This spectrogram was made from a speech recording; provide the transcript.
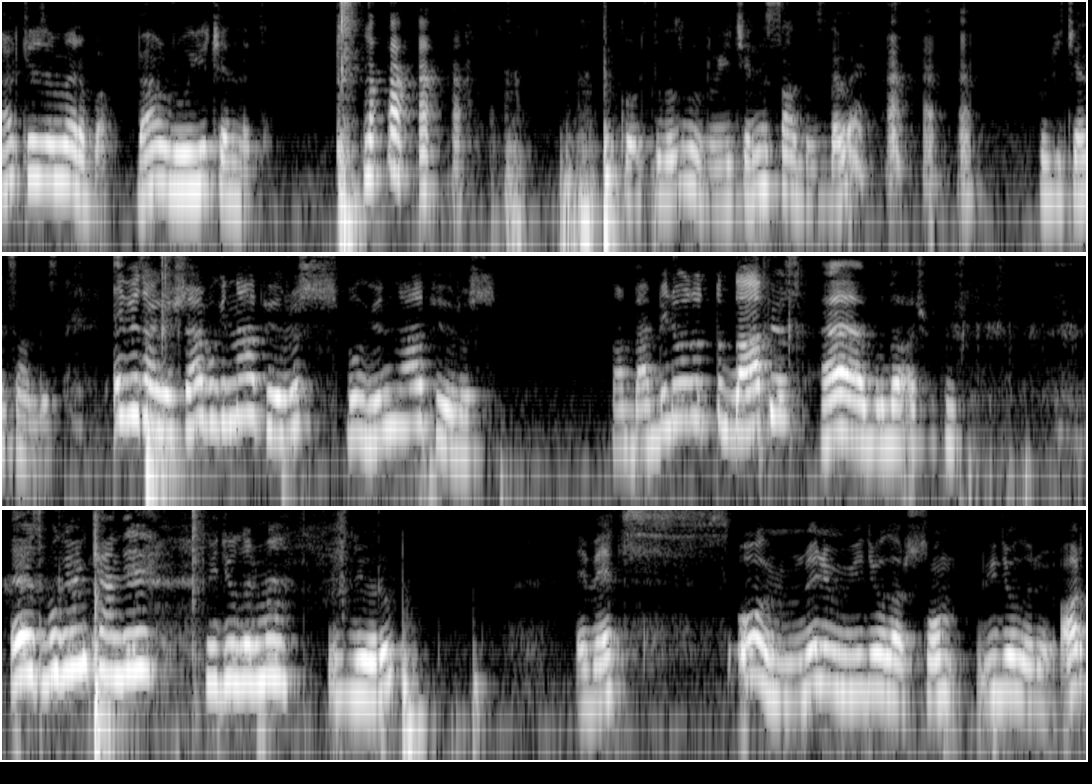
Herkese merhaba. Ben Ruhi Çenet. Korktunuz mu? Ruhi Çenet sandınız değil mi? Ruhi Çenet sandınız. Evet arkadaşlar bugün ne yapıyoruz? Bugün ne yapıyoruz? Lan ben bile unuttum. Ne yapıyoruz? He burada açmış. Evet bugün kendi videolarımı izliyorum. Evet. Oğlum benim videolar son videoları art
